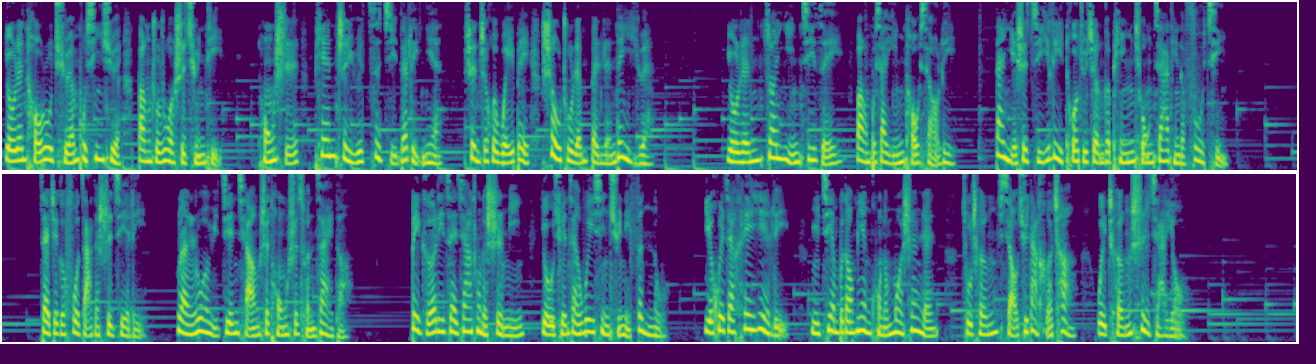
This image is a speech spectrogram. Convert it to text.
有人投入全部心血帮助弱势群体，同时偏执于自己的理念。甚至会违背受助人本人的意愿。有人钻营鸡贼，放不下蝇头小利，但也是极力托举整个贫穷家庭的父亲。在这个复杂的世界里，软弱与坚强是同时存在的。被隔离在家中的市民有权在微信群里愤怒，也会在黑夜里与见不到面孔的陌生人组成小区大合唱。为城市加油。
